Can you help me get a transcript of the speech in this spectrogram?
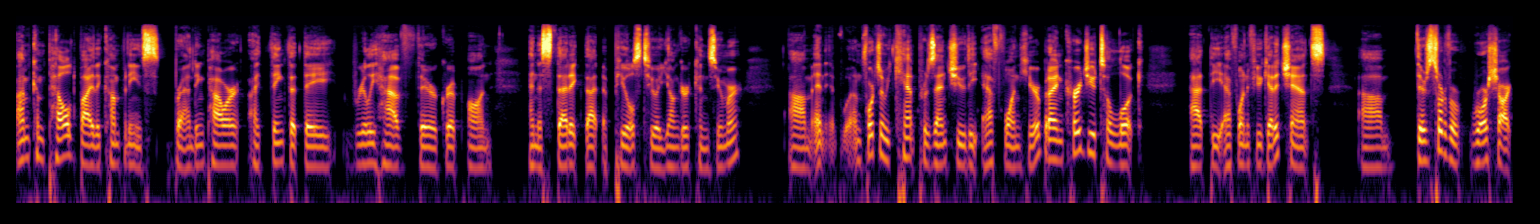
I'm compelled by the company's branding power. I think that they really have their grip on an aesthetic that appeals to a younger consumer. Um, and unfortunately, we can't present you the F1 here, but I encourage you to look at the F1 if you get a chance. Um, there's sort of a Rorschach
